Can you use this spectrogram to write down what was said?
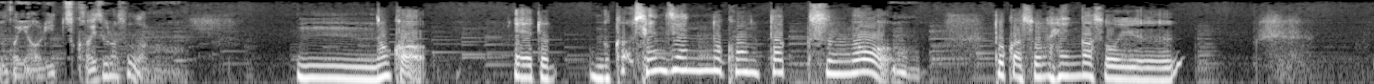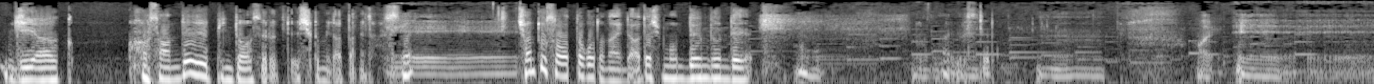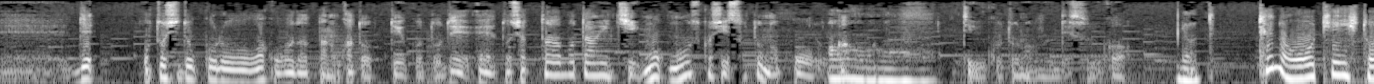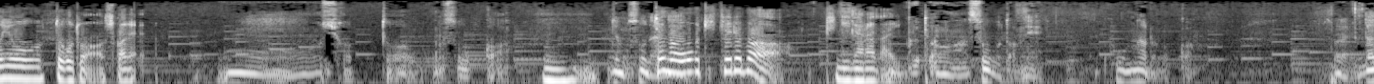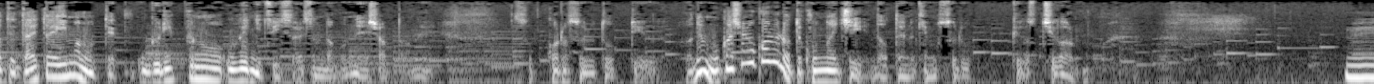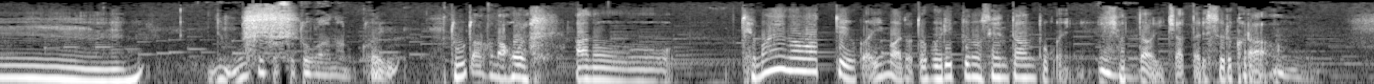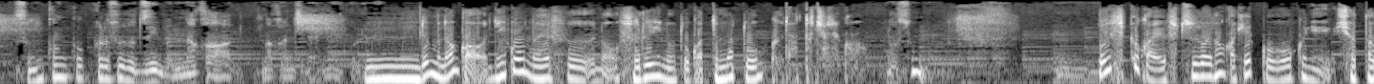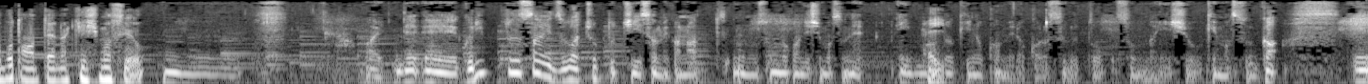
なんかやり使いづらそうだな。うーん、なんか、えっ、と、むか戦前のコンタックスの、うん。とかその辺がそういう、ギア挟んでピント合わせるっていう仕組みだったみたいですね。へえ。ちゃんと触ったことないんで、私も伝聞でうん。ないですけど。落としどころはここだったのかとっていうことで、えっ、と、シャッターボタン位置ももう少し外の方あがっあ。ていうことなんですが、いや、手の大きい人用ってことなんですかね。うーん、シャッター、あそうか。うん。でもそうだよね。手が大きければ気にならない。ぐああ、そうだね。こうなるのか。そうだよだって大体今のってグリップの上についてたりするんだもんね、シャッターね。そっからするとっていう。あでも昔のカメラってこんな位置だったような気もするけど違うの？うーん。でももうちょっと外側なのか。どうだろうな、ほら、あのー手前側っていうか、今だとグリップの先端とかにうんシャッター位置あったりするから、うん。その感覚からすると随分中な感じだよね、これ。うーん、でもなんか、ニコンの F の古いのとかってもっと奥だったんじゃないかな。あ、そうなの？F とか F2 はなんか結構奥にシャッターボタンあったような気しますよ。うんはい。で、えーグリップサイズはちょっと小さめかなって、うん、そんな感じしますね。今時のカメラからすると、そんな印象を受けますが、え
